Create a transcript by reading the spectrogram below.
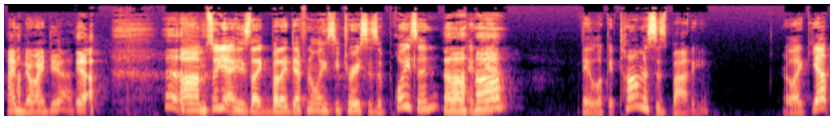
I had no idea. Yeah. Um, so yeah, he's like, but I definitely see traces of poison in Uh-huh. here. They look at Thomas's body. They're like, yep,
